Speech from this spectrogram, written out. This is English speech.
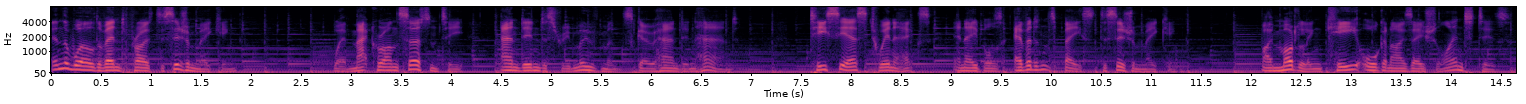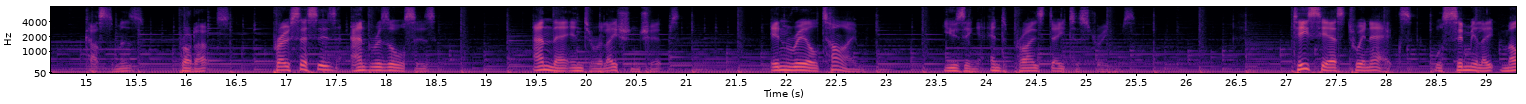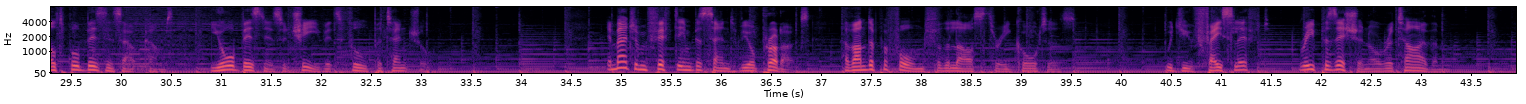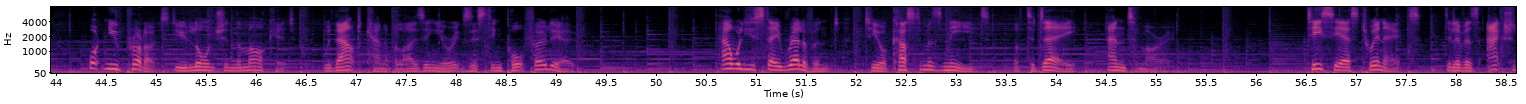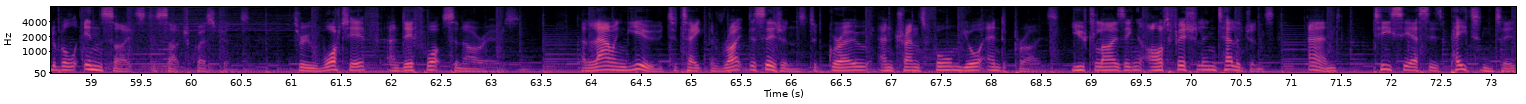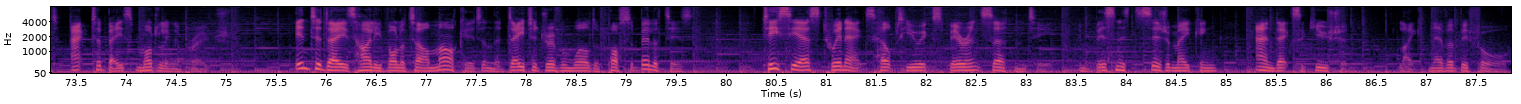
In the world of enterprise decision making, where macro uncertainty and industry movements go hand in hand, TCS TwinX enables evidence based decision making by modelling key organisational entities, customers, products, processes, and resources, and their interrelationships in real time using enterprise data streams. TCS TwinX will simulate multiple business outcomes your business achieve its full potential. Imagine 15% of your products have underperformed for the last three quarters. Would you facelift, reposition, or retire them? What new products do you launch in the market without cannibalizing your existing portfolio? How will you stay relevant to your customers' needs of today and tomorrow? TCS TwinX delivers actionable insights to such questions through what if and if what scenarios allowing you to take the right decisions to grow and transform your enterprise, utilizing artificial intelligence and TCS's patented actor based modeling approach. In today's highly volatile market and the data driven world of possibilities, TCS TwinX helps you experience certainty in business decision making and execution like never before.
